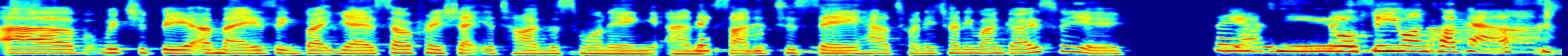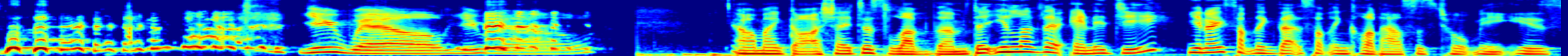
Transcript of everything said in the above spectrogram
uh, which would be amazing. But yeah, so appreciate your time this morning, and Thanks excited to see how 2021 goes for you. Thank yes, you. Thank we'll see you on Clubhouse. you will. You will. Oh my gosh, I just love them. Don't you love their energy? You know, something that something Clubhouse has taught me is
